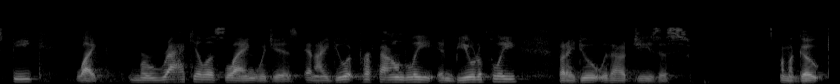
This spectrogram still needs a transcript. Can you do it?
speak like miraculous languages and I do it profoundly and beautifully, but I do it without Jesus, I'm a goat.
